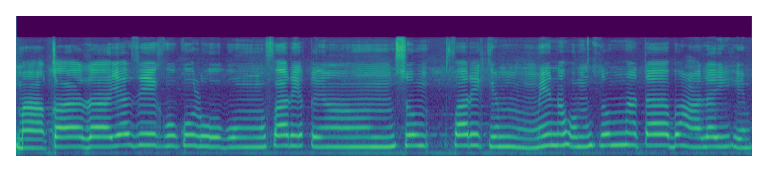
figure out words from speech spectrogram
ma qadha yazighu qulubun fariqin sum fariqim minhum thumma taba alaihim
